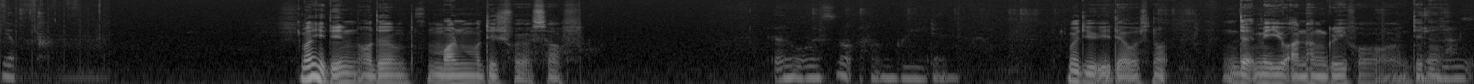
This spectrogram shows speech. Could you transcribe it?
Yup. Why you didn't order one more dish for yourself? I was not hungry then. What do you eat that was not that made you unhungry for dinner? Maggi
